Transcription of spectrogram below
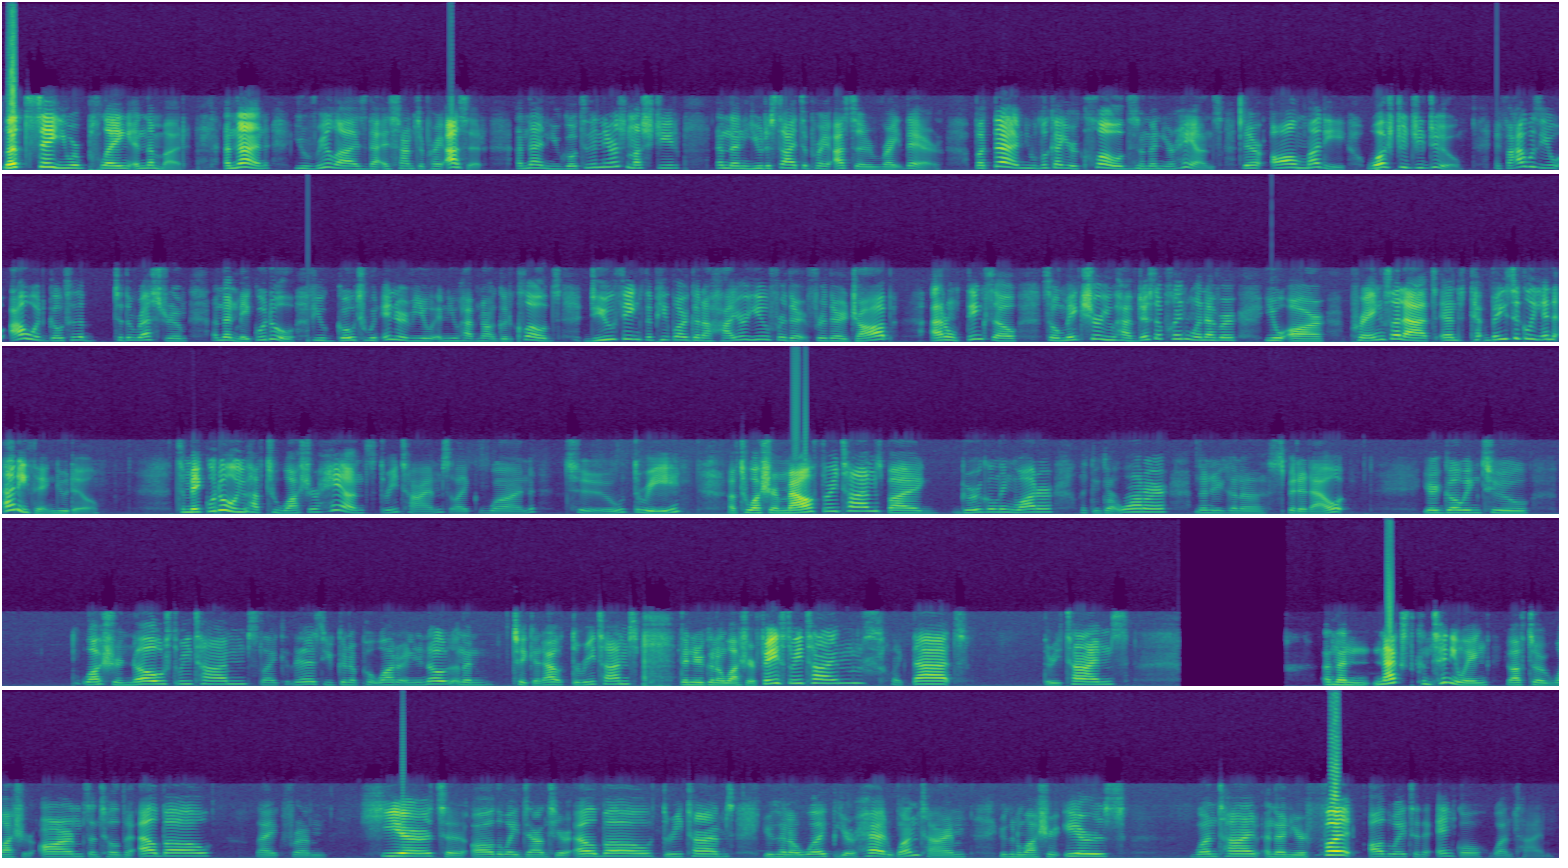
Let's say you were playing in the mud, and then you realize that it's time to pray Asr, and then you go to the nearest masjid, and then you decide to pray Asr right there. But then you look at your clothes and then your hands. They're all muddy. What should you do? If I was you, I would go to the to the restroom and then make wudu. If you go to an interview and you have not good clothes, do you think the people are going to hire you for their for their job? I don't think so. So make sure you have discipline whenever you are praying salat and basically in anything you do. To make wudu, you have to wash your hands three times, like one, two, three. You have to wash your mouth three times by gurgling water, like you got water, and then you're gonna spit it out. You're going to wash your nose three times like this. You're gonna put water in your nose and then take it out three times. Then you're gonna wash your face three times like that, three times. And then next, continuing, you have to wash your arms until the elbow, like from here to all the way down to your elbow three times. You're gonna wipe your head one time. You're gonna wash your ears one time, and then your foot all the way to the ankle one time.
